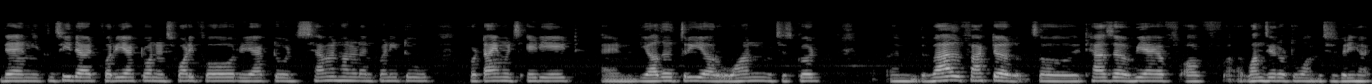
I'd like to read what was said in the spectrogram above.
then you can see that for react 1 it's 44 react 2 it's 722 for time it's 88 and the other three are 1 which is good. And the val factor so it has a VIF of uh, 1021 which is very high.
